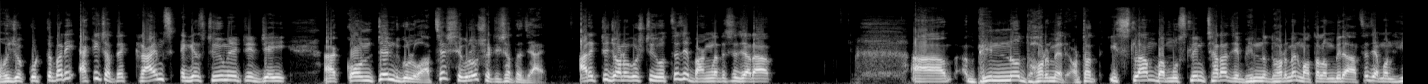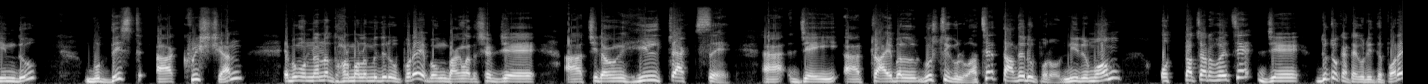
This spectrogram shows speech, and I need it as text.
অভিযোগ করতে পারি। একই সাথে ক্রাইমস এগেনস্ট হিউম্যানিটির যেই কন্টেন্টগুলো আছে, সেগুলো সেটির সাথে যায়। আরেকটি জনগোষ্ঠী হচ্ছে যে বাংলাদেশে যারা ভিন্ন ধর্মের, অর্থাৎ ইসলাম বা মুসলিম ছাড়া যে ভিন্ন ধর্মের মতাবলম্বীরা আছে, যেমন হিন্দু, বুদ্ধিস্ট খ্রিস্টান এবং অন্যান্য ধর্মাবলম্বীদের উপরে এবং বাংলাদেশের যে চিটাগং হিল ট্র্যাক্টসে যেই ট্রাইবাল গোষ্ঠীগুলো আছে, তাদের উপরও নির্মম অত্যাচার হয়েছে যে দুটো ক্যাটাগরিতে পড়ে,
